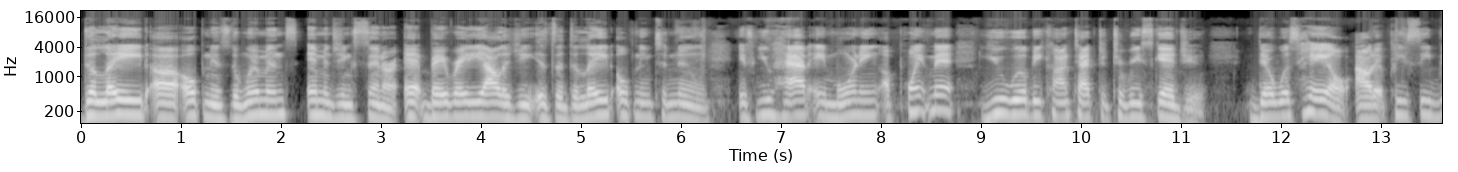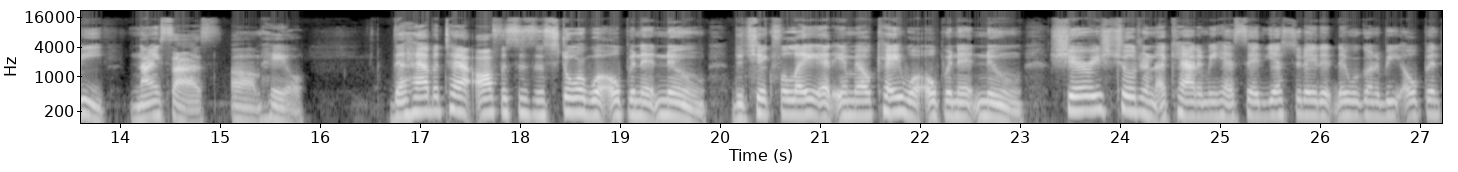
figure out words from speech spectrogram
Delayed uh, openings. The Women's Imaging Center at Bay Radiology is a delayed opening to noon. If you had a morning appointment, you will be contacted to reschedule. There was hail out at PCB, nice size um, hail. The Habitat offices and store will open at noon. The Chick fil A at MLK will open at noon. Sherry's Children Academy has said yesterday that they were going to be open.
